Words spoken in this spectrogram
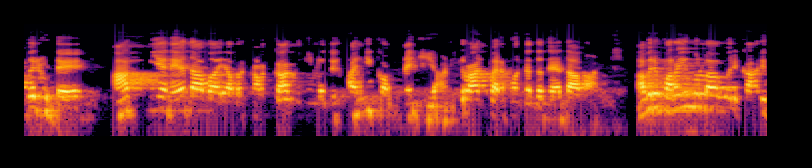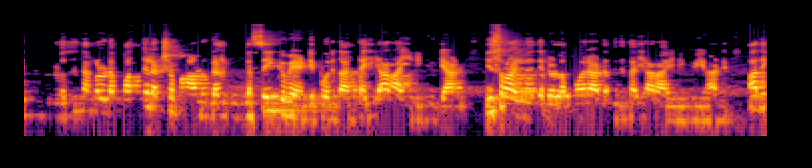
അവരുടെ ആത്മീയ നേതാവായി അവർ കണക്കാക്കുന്നുള്ളത് അലി കമേനിയാണ് ഇറാൻ പരമോന്നത നേതാവാണ്. അവർ പറയുന്നുള്ള ഒരു കാര്യം എന്നുള്ളത് ഞങ്ങളുടെ പത്ത് ലക്ഷം ആളുകൾ ഗസയ്ക്ക് വേണ്ടി പൊരുതാൻ തയ്യാറായിരിക്കുകയാണ്. ഇസ്രായേലിനെതിരെയുള്ള പോരാട്ടത്തിന് തയ്യാറായിരിക്കുകയാണ്. അത്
